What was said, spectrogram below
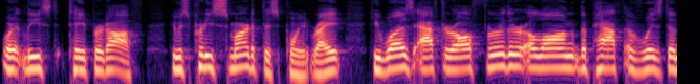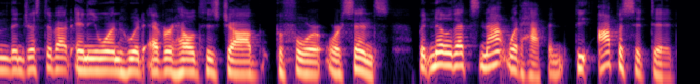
or at least tapered off. He was pretty smart at this point, right? He was, after all, further along the path of wisdom than just about anyone who had ever held his job before or since. But no, that's not what happened. The opposite did.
